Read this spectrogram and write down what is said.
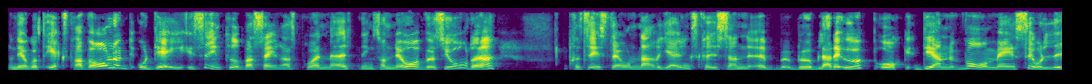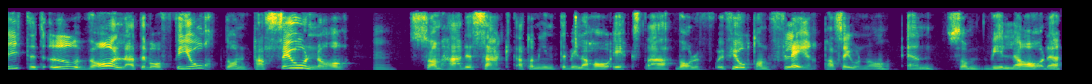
något extra val och, och det i sin tur baseras på en mätning som Novus gjorde precis då när regeringskrisen eh, bubblade upp och den var med så litet urval att det var 14 personer Mm. som hade sagt att de inte ville ha extra val. 14 fler personer än som ville ha det.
